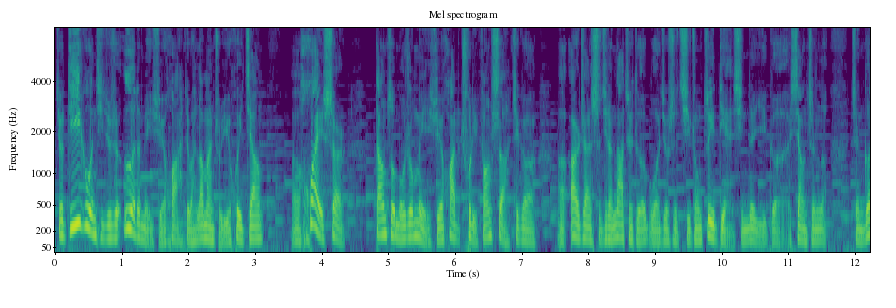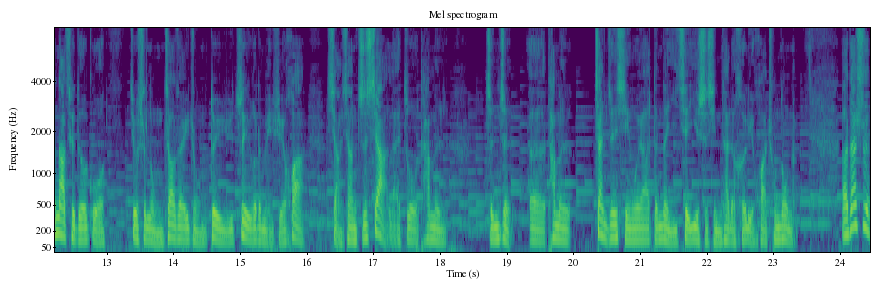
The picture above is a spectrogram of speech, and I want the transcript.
就第一个问题就是恶的美学化，对吧？浪漫主义会将呃坏事儿当做某种美学化的处理方式啊，这个。呃，二战时期的纳粹德国就是其中最典型的一个象征了。整个纳粹德国就是笼罩在一种对于罪恶的美学化想象之下来做他们真正呃他们战争行为啊等等一切意识形态的合理化冲动的。呃，但是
